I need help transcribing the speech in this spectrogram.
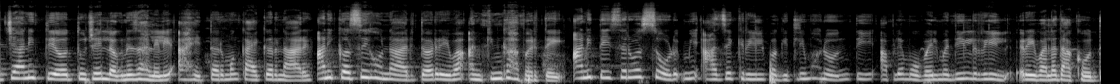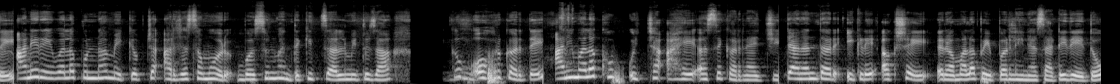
त्याचे आणि तुझे लग्न झालेले आहे तर मग काय करणार? आणि कसे होणार? तर रेवा आणखीन घाबरते. आणि ते सर्व सोड मी आज एक रील बघितली म्हणून ती आपल्या मोबाईल मधील रील रेवाला दाखवते. आणि रेवाला पुन्हा मेकअपच्या अर्जासमोर बसून म्हणते की चल मी तुझा मेकअप ओव्हर करते आणि मला खूप इच्छा आहे असे करण्याची. त्यानंतर इकडे अक्षय रमाला पेपर लिहिण्यासाठी देतो.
